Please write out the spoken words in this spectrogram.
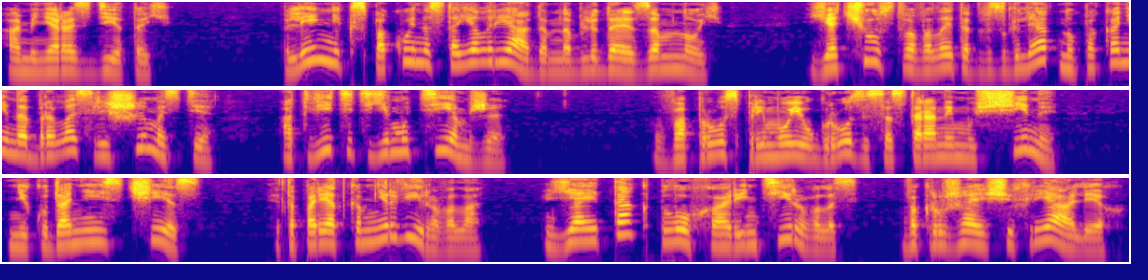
а меня раздетой. Пленник спокойно стоял рядом, наблюдая за мной — я чувствовала этот взгляд, но пока не набралась решимости ответить ему тем же. Вопрос прямой угрозы со стороны мужчины никуда не исчез. Это порядком нервировало. Я и так плохо ориентировалась в окружающих реалиях.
